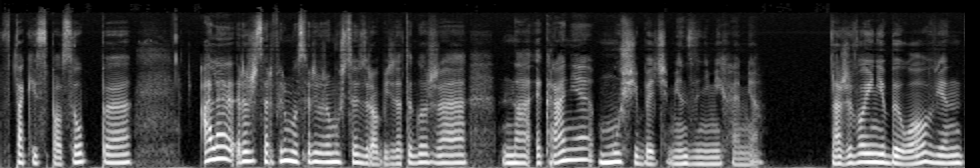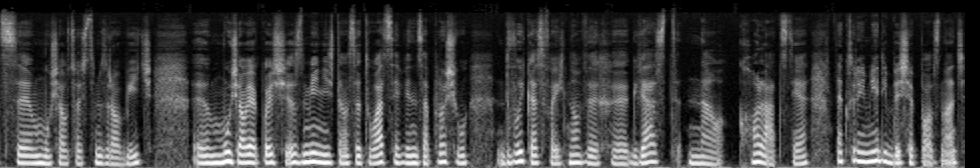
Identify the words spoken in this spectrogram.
w taki sposób. Ale reżyser filmu stwierdził, że musi coś zrobić, dlatego że na ekranie musi być między nimi chemia. Na żywo jej nie było, więc y, musiał coś z tym zrobić. Y, musiał jakoś zmienić tę sytuację, więc zaprosił dwójkę swoich nowych y, gwiazd na kolację, na której mieliby się poznać.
